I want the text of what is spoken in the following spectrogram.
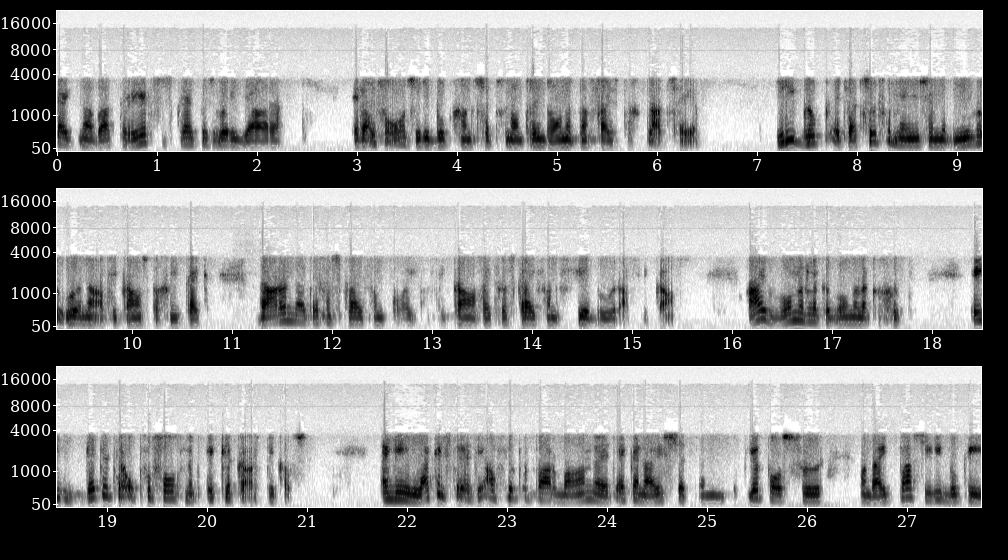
kyk na wat reeds geskryf is oor die jare, het hy vir ons hierdie boek gaan sit van omtrent 150 bladsye. Hierdie boek het wat soveel mense met nuwe oë na Afrikaans begin kyk. Daarin het hy geskryf van Khoi Afrikaans, hy het geskryf van Veeboer Afrikaans. Hy wonderlike wonderlike goed. En dit het hy opgevolg met etlike artikels. En die lekkerste is die afgelope paar maande het ek in huis sit en e-pos voer want hy pas hierdie boekie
